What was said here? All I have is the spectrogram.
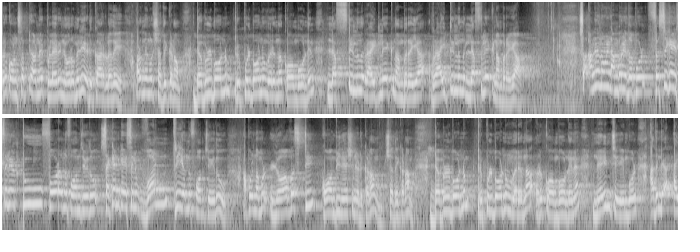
ഒരു കോൺസെപ്റ്റാണ് പിള്ളേർ നോർമലി എടുക്കാറുള്ളത്. അവിടെ നിങ്ങൾ ശ്രദ്ധിക്കണം. ഡബിൾ ബോണ്ടും ട്രിപ്പിൾ ബോണ്ടും വരുന്ന കോമ്പൗണ്ടിൽ ലെഫ്റ്റിൽ നിന്ന് റൈറ്റിലേക്ക് നമ്പർ ചെയ്യുക റൈറ്റിൽ നിന്ന് ലെഫ്റ്റിലേക്ക് നമ്പർ ചെയ്യുക. സോ അങ്ങനെ നമ്മൾ നമ്പർ ചെയ്തപ്പോൾ ഫസ്റ്റ് കേസിൽ ടു ഫോർ എന്ന് ഫോം ചെയ്തു. സെക്കൻഡ് കേസിൽ വൺ ത്രീ എന്ന് ഫോം ചെയ്തു. അപ്പോൾ നമ്മൾ ലോവസ്റ്റ് കോമ്പിനേഷൻ എടുക്കണം ശ്രദ്ധിക്കണം. ഡബിൾ ബോണ്ടും ട്രിപ്പിൾ ബോണ്ടും വരുന്ന ഒരു കോമ്പൗണ്ടിനെ നെയിം ചെയ്യുമ്പോൾ അതിന്റെ I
